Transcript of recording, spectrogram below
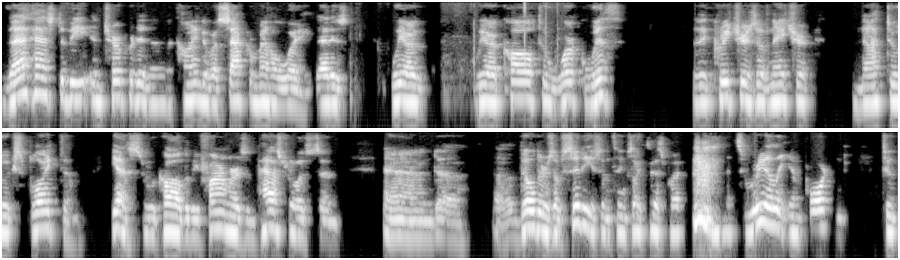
that has to be interpreted in a kind of a sacramental way. That is, we are we are called to work with the creatures of nature, not to exploit them. Yes, we're called to be farmers and pastoralists and and uh, uh, builders of cities and things like this, but it's really important to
